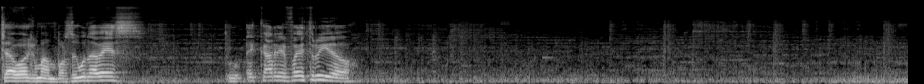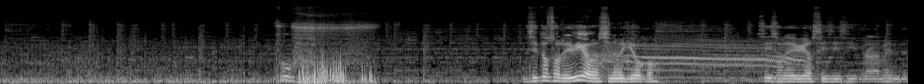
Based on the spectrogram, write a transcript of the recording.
Chao, Eggman, por segunda vez. Tu egg carrier fue destruido. Necesito sobrevivió, si no me equivoco. Sí, sobrevivió, sí, sí, sí, claramente.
